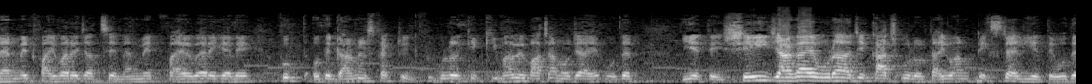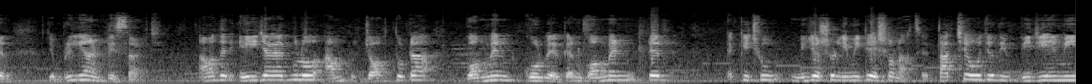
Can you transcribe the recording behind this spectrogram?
ম্যানমেড ফাইবারে যাচ্ছে ম্যানমেড ফাইবারে গেলে খুব ওদের গার্মেন্টস ফ্যাক্টরি গুলোকে কীভাবে বাঁচানো যায় ওদের ইয়েতে? সেই জায়গায় ওরা যে কাজগুলো তাইওয়ান টেক্সটাইল ইয়েতে, ওদের যে ব্রিলিয়ান্ট রিসার্চ আমাদের এই জায়গাগুলো যতটা গভর্নমেন্ট করবে, কারণ গভর্নমেন্টের কিছু নিজস্ব লিমিটেশন আছে, তার চেয়েও যদি বিজিএমই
